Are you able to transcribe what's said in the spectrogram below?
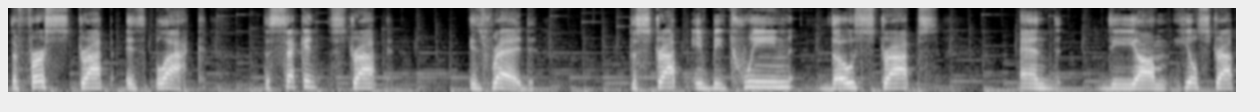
The first strap is black. The second strap is red. The strap in between those straps and the um, heel strap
